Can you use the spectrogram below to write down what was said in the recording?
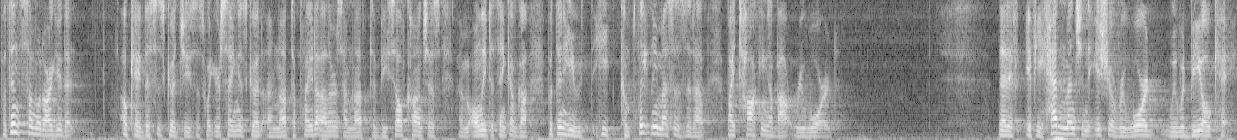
But then some would argue that okay, this is good, Jesus. What you're saying is good. I'm not to play to others. I'm not to be self conscious. I'm only to think of God. But then he, he completely messes it up by talking about reward. That if, if he hadn't mentioned the issue of reward, we would be okay.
